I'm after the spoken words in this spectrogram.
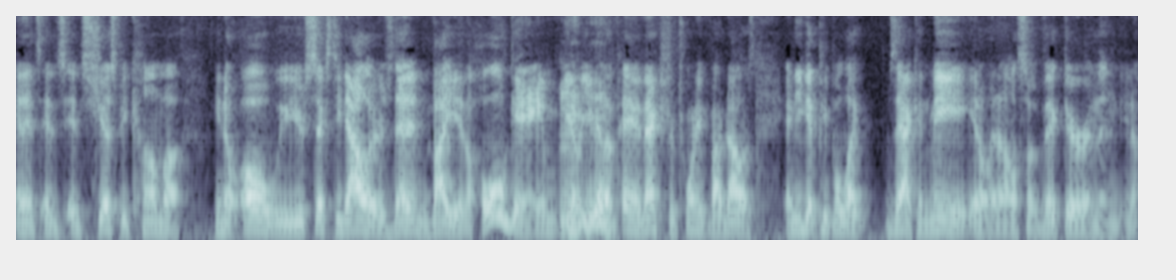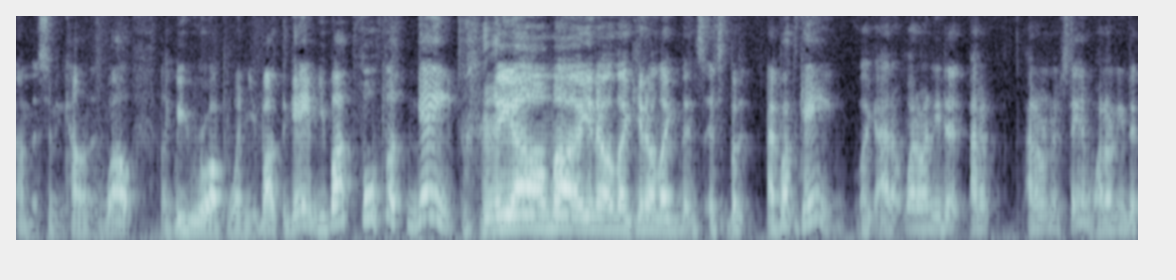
and it's it's it's just become a you know, oh, well, you're sixty dollars. That didn't buy you the whole game. You know, you mm-hmm. got to pay an extra twenty five dollars, and you get people like Zach and me, you know, and also Victor, and then you know, I'm assuming Colin as well. Like we grew up when you bought the game, you bought the full fucking game. the um, uh, you know, like you know, like it's, it's but I bought the game. Like I don't. Why do I need to? I don't. I don't understand. Why do I need to?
